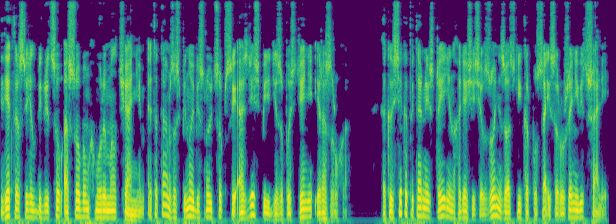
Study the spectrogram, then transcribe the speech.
Вектор встретил беглецов особым хмурым молчанием. Это там за спиной беснуются псы, а здесь впереди запустение и разруха. Как и все капитальные строения, находящиеся в зоне, заводские корпуса и сооружения ветшали,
